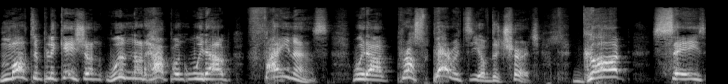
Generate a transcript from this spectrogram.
multiplication will not happen without finance without prosperity of the church god says,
